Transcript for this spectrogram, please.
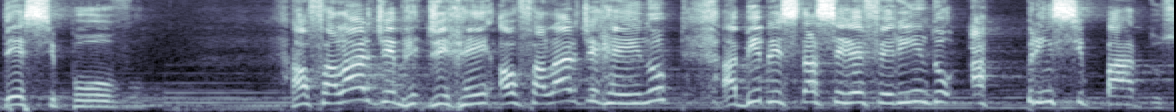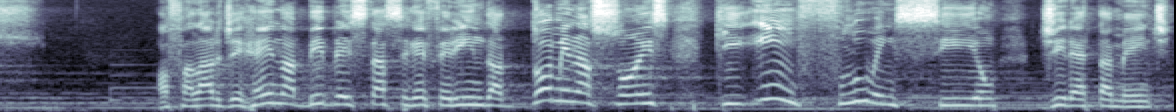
desse povo. Ao falar de, de, ao falar de reino, a Bíblia está se referindo a principados. Ao falar de reino, a Bíblia está se referindo a dominações que influenciam diretamente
